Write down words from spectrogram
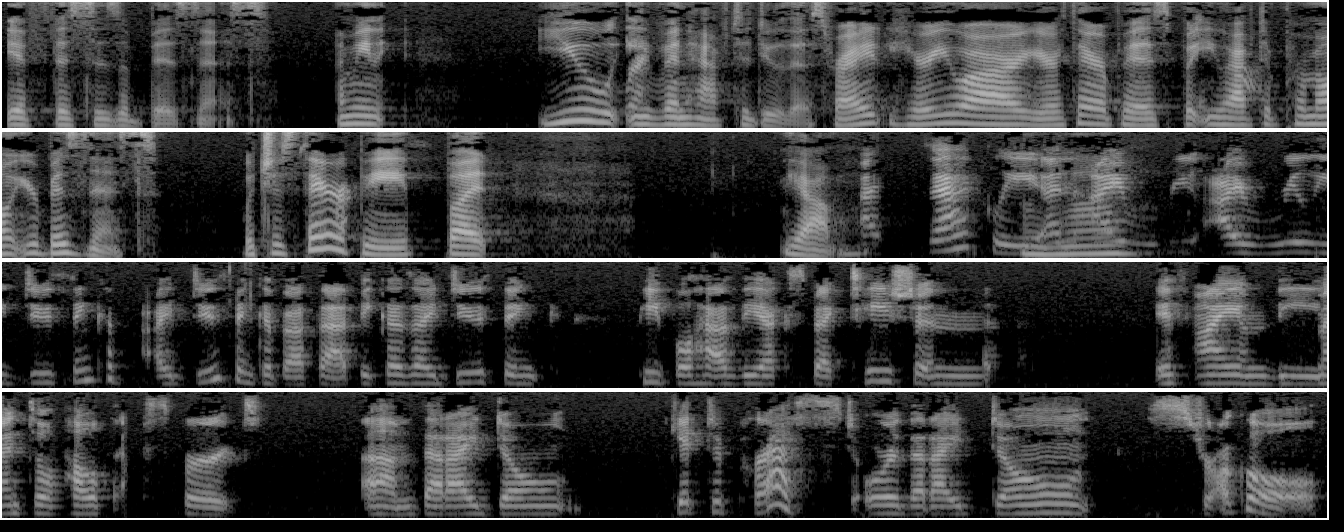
if this is a business? I mean, you even have to do this, right? Here you are, you're a therapist, but you have to promote your business, which is therapy, but yeah. exactly. And Mm-hmm. I re- I really do think I do think about that because I do think people have the expectation that if I am the mental health expert, um, that I don't get depressed or that I don't struggle,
